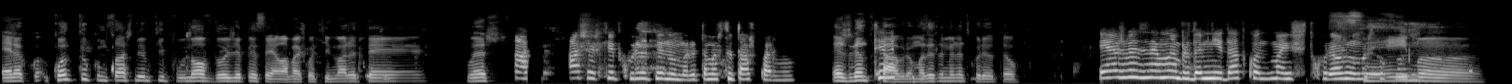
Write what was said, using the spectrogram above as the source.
Era qu- quando tu começaste mesmo tipo o 92, eu pensei, ela vai continuar até. Mas Achas que eu decorei o teu número, então, mas tu estás parvo. és grande Tem- cabra, mas eu também não decorei o teu. Eu às vezes nem lembro da minha idade, quanto mais decorar os números Sei, mano.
